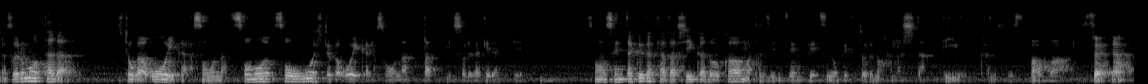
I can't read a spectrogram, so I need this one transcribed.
どそれもただ人が多いからそうなそのそう思う人が多いからそうなったっていうそれだけであってその選択が正しいかどうかはまた全然別のベクトルの話だっていう感じです。まあまあそうやな。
